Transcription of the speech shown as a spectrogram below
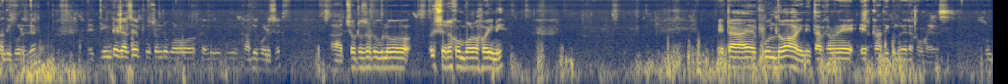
কাঁদি পড়েছে। এই তিনটে গাছে প্রচণ্ড বড় বড় কাঁদি পড়েছে। আর ছোটো ছোটোগুলো সেরকম বড় হয়নি। এটা ফুল দেওয়া হয়নি, তার কারণে এর কাঁদিগুলো এরকম হয়ে গেছে। ফুল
